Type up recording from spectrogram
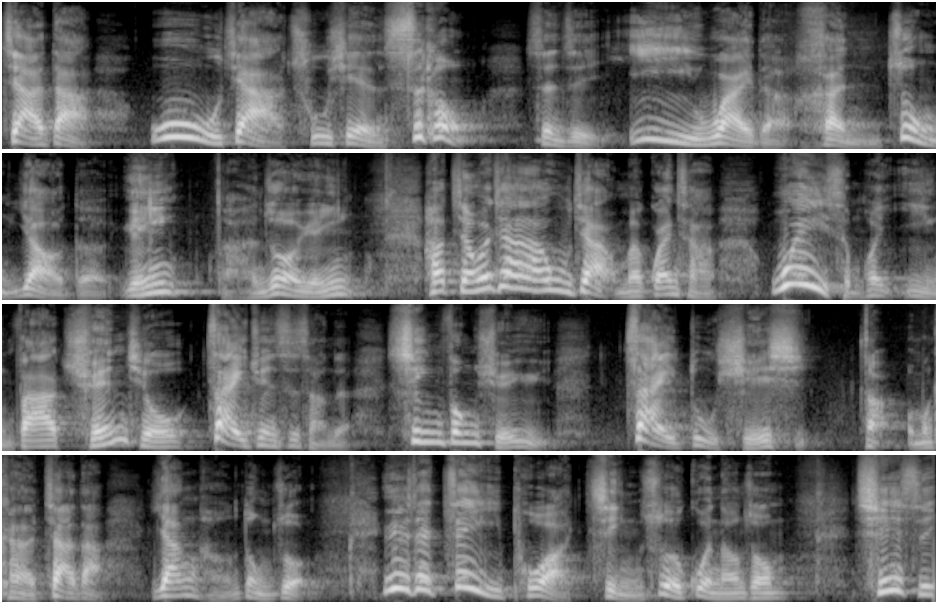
加拿大物价出现失控甚至意外的很重要的原因啊，很重要的原因。好，讲完加拿大物价，我们要观察为什么会引发全球债券市场的腥风血雨。再度学习啊！我们看下加大央行动作，因为在这一波啊紧缩的过程当中，其实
